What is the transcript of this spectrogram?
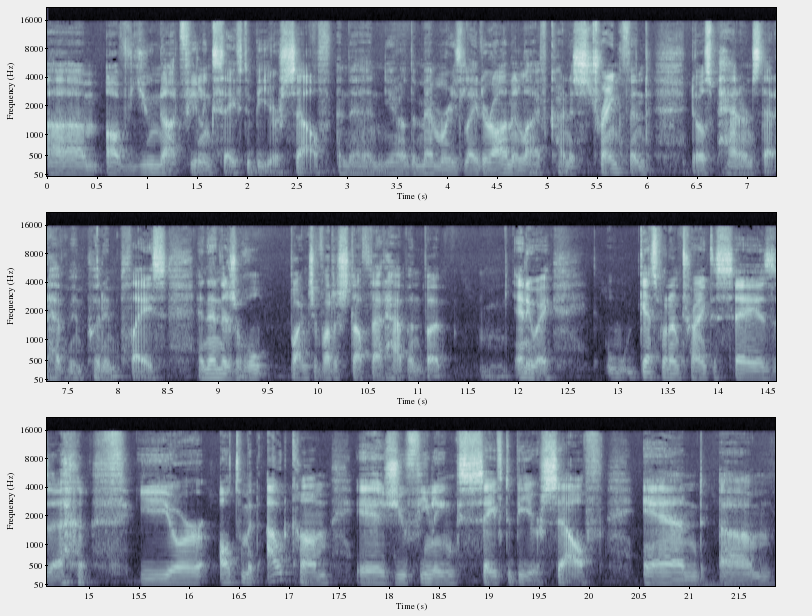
um, of you not feeling safe to be yourself. And then, you know, the memories later on in life kind of strengthened those patterns that have been put in place. And then there's a whole bunch of other stuff that happened. But anyway, guess what I'm trying to say is uh, your ultimate outcome is you feeling safe to be yourself, and um,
